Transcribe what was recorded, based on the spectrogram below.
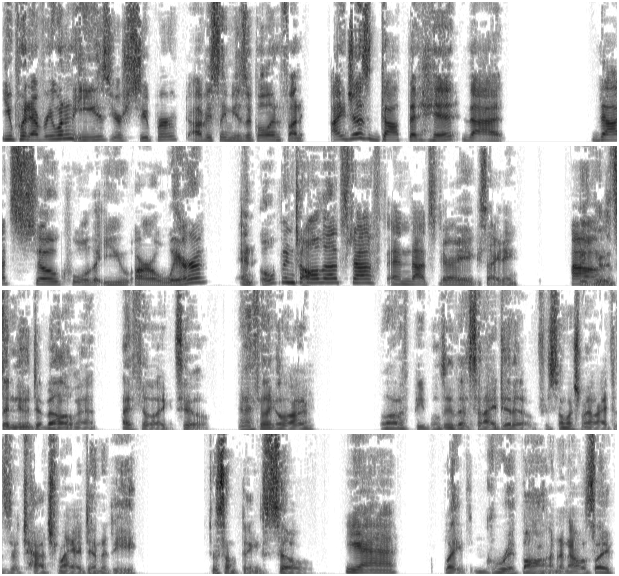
you put everyone at ease. You're super, obviously musical and fun. I just got the hit that that's so cool that you are aware of and open to all that stuff. And that's very exciting. Um, It's a new development. I feel like too. And I feel like a lot of, a lot of people do this. And I did it for so much of my life is attach my identity to something so yeah like grip on. And I was like,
